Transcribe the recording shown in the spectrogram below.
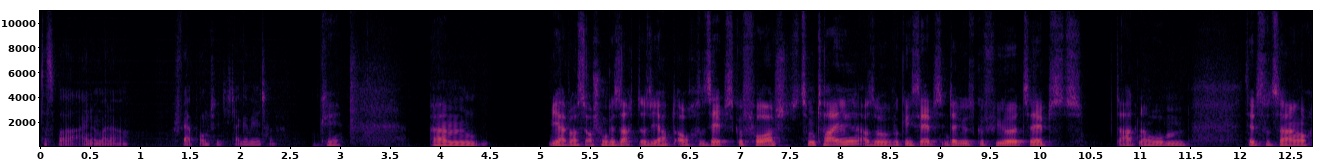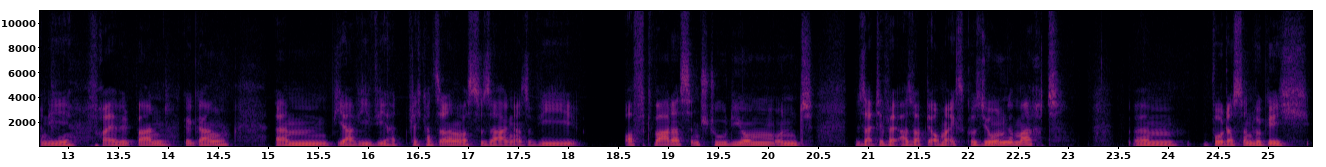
das war einer meiner Schwerpunkte, die ich da gewählt habe. Okay. Ähm, ja, du hast auch schon gesagt, also ihr habt auch selbst geforscht zum Teil, also wirklich selbst Interviews geführt, selbst Daten erhoben selbst sozusagen auch in die freie Wildbahn gegangen. Ähm, ja, wie, wie hat, vielleicht kannst du da noch mal was zu sagen. Also wie oft war das im Studium und seid ihr vielleicht, also habt ihr auch mal Exkursionen gemacht, ähm, wo das dann wirklich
